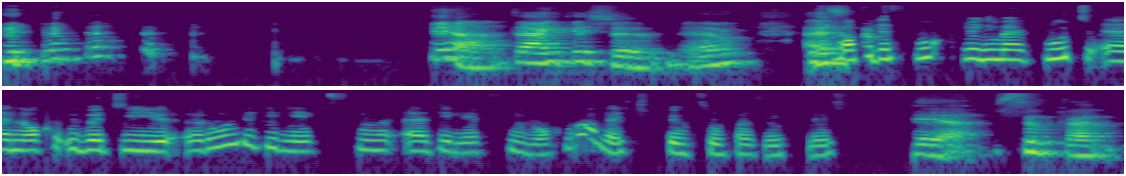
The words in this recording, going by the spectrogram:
Ja, danke schön. Ich Also, hoffe, das Buch bringen wir gut äh, noch über die Runde die letzten, äh, die letzten Wochen, aber ich bin zuversichtlich. Ja, super.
